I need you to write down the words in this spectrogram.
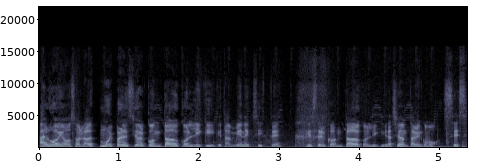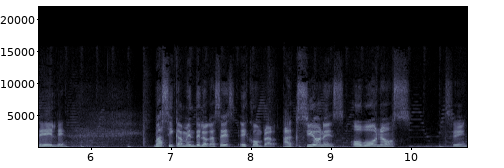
algo habíamos hablado. Es muy parecido al contado con liqui, que también existe, que es el contado con liquidación, también como CCL. Básicamente lo que haces es comprar acciones o bonos, ¿sí?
